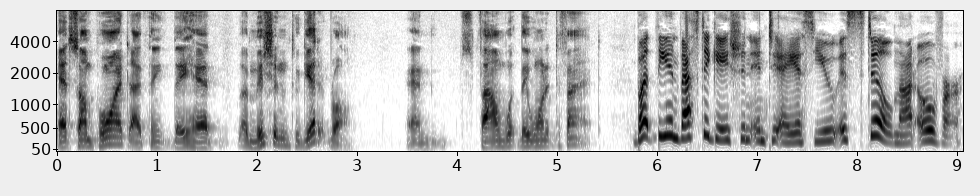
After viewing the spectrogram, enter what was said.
at some point, I think they had a mission to get it wrong, and found what they wanted to find. But the investigation into ASU is still not over.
